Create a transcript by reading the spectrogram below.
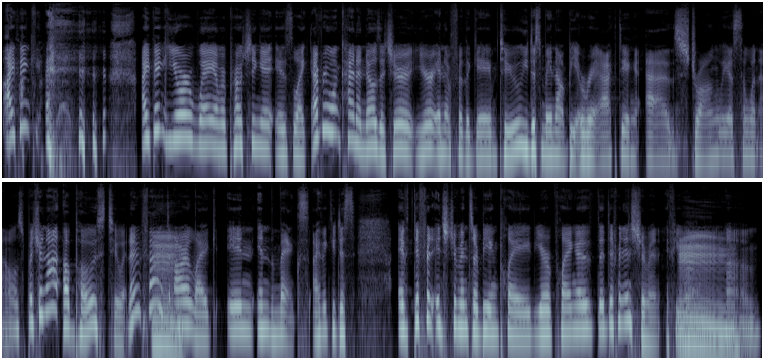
I think I think your way of approaching it is like everyone kind of knows that you're you're in it for the game too. You just may not be reacting as strongly as someone else, but you're not opposed to it. And in fact, Mm. are like in in the mix. I think you just if different instruments are being played, you're playing a, a different instrument, if you will. Mm. Um,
